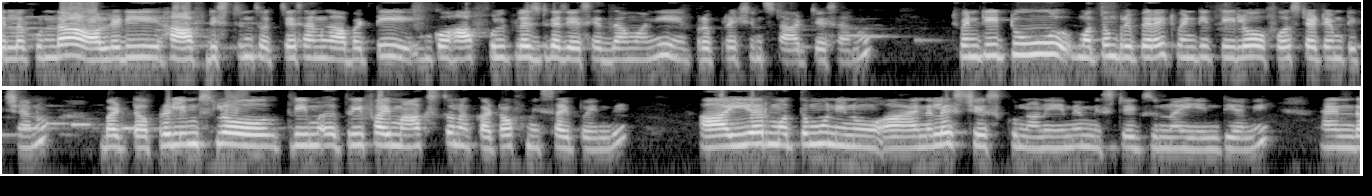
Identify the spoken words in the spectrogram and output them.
వెళ్ళకుండా ఆల్రెడీ హాఫ్ డిస్టెన్స్ వచ్చేసాను కాబట్టి ఇంకో హాఫ్ ఫుల్ ప్లెజ్డ్గా చేసేద్దామని ప్రిపరేషన్ స్టార్ట్ చేశాను. ట్వంటీ టూ మొత్తం ప్రిపేర్ అయ్యి ట్వంటీ త్రీలో ఫస్ట్ అటెంప్ట్ ఇచ్చాను. బట్ ప్రిలిమ్స్లో త్రీ త్రీ ఫైవ్ మార్క్స్తో నాకు కట్ ఆఫ్ మిస్ అయిపోయింది. ఆ ఇయర్ మొత్తము నేను uh, అనలైజ్ చేసుకున్నాను ఏమేమి మిస్టేక్స్ ఉన్నాయి ఏంటి అని. అండ్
